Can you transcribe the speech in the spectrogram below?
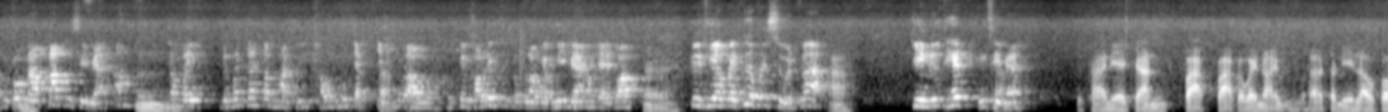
มันก็มาปั๊บสิแม่เอ้าอืมทำไมหรือพระเจ้าตำหนักนี้เขารู้จักจิตของเราคือเขาเล่นกับเราแบบนี้แม่เข้าใจป่ะเออคือเที่ยวไปเพื่อพิสูจน์ว่าอะจริงหรือเท็จถึงสิแม่สุดท้ายนี้อาจารย์ฝากฝากเอาไว้หน่อยเอ่อตอนนี้เราก็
